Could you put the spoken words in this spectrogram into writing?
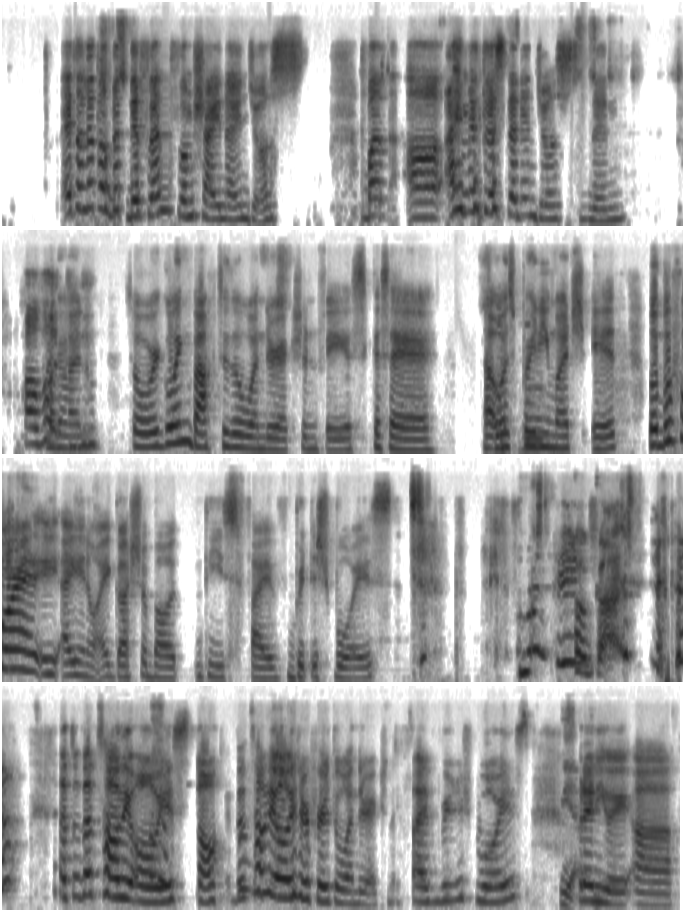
it's a little bit different from Shina and Joss. But uh, I'm interested in Joss then. How Oh about God. you? So we're going back to the One Direction phase kasi that was pretty much it. But before I, I you know, I gush about these five British boys. Oh god. that's that's how they always talk. That's how they always refer to One Direction, like five British boys. Yeah. But anyway, uh,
